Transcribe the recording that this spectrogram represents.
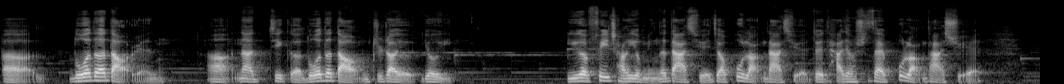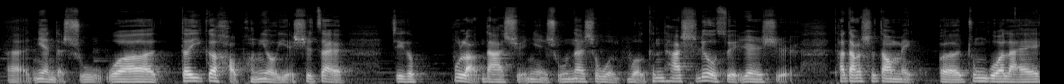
呃罗德岛人啊。那这个罗德岛，我们知道有有一个非常有名的大学叫布朗大学，对他就是在布朗大学呃念的书。我的一个好朋友也是在这个布朗大学念书，那是我我跟他十六岁认识，他当时到美。呃，中国来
